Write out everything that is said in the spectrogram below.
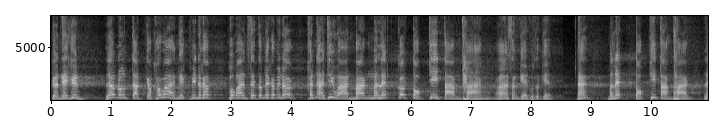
เกิดไงขึ้น แล้วลองตัดกับเขาว่าอย่างงี้พี่นะครับ พอหวานเสร็จทำไมครับพี่น้องขณะที่หวานบางเมล็ดก็ตกที่ตามทางสังเกตคุณสังเกตนะเมล็ดตกที่ตามทาง และ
